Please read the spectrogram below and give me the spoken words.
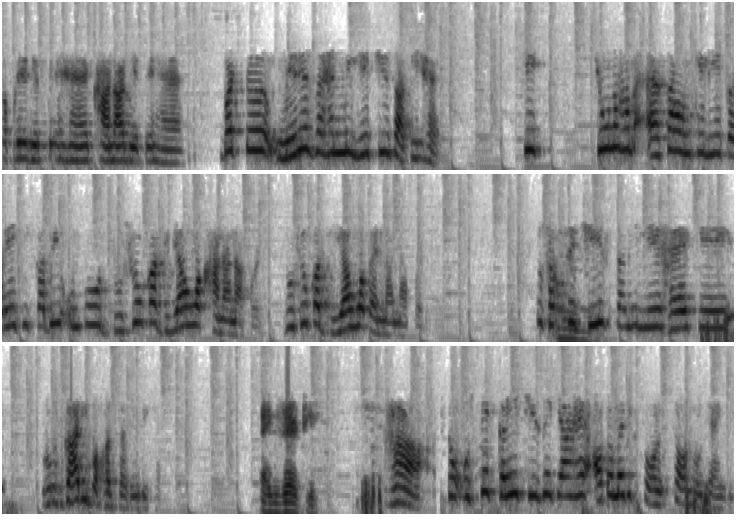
कपड़े देते हैं खाना देते हैं बट मेरे जहन में ये चीज़ आती है कि क्यों ना हम ऐसा उनके लिए करें कि कभी उनको दूसरों का दिया हुआ खाना ना पड़े दूसरों का दिया हुआ पहनना ना पड़े। तो सबसे हम्म। चीज़ पहले ये है कि रोजगारी बहुत ज़रूरी है। Exactly exactly. हाँ तो उससे कई चीज़ें क्या है ऑटोमेटिक सॉल्व हो जाएँगी।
